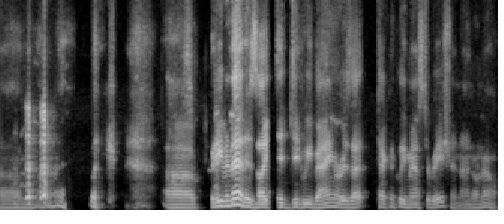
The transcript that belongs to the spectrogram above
um, I don't know. like, uh, but even then, is like, did did we bang or is that technically masturbation? I don't know.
